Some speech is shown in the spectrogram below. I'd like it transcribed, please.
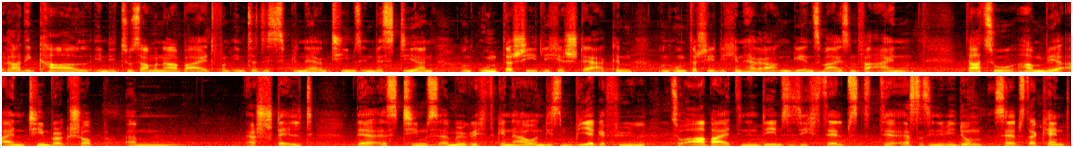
radikal in die Zusammenarbeit von interdisziplinären Teams investieren und unterschiedliche Stärken und unterschiedlichen Herangehensweisen vereinen. Dazu haben wir einen Teamworkshop ähm, erstellt, der es Teams ermöglicht, genau an diesem Wir-Gefühl zu arbeiten, indem sie sich selbst, erst das Individuum selbst erkennt,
